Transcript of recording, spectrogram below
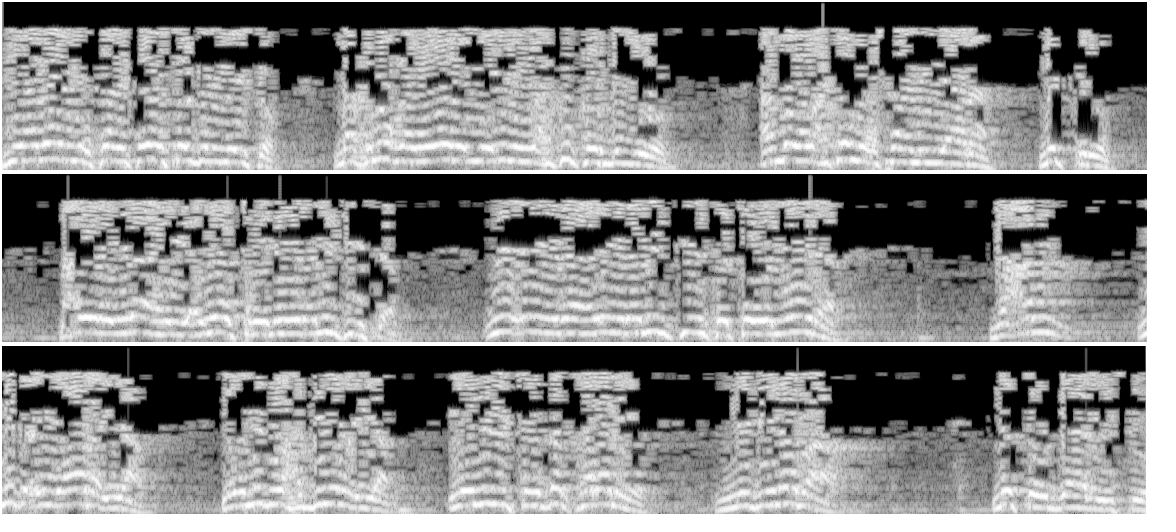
ziyaadada nuqsaan isaba soo geli mayso makhluuq awoodayo inuu wax ku kordhiyo ama wax ka nuqsaamiyaana ma jiro. Maxaa yeele ilaahay ayaa tawaliyey ilaalintiisa. Wixii ilaahay ilaalintiisa tawaliyeyna gacan mid ciyaaraya iyo mid wax diinaya iyo mid ujeeddo kalane midinaba ma soo gaarayso.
